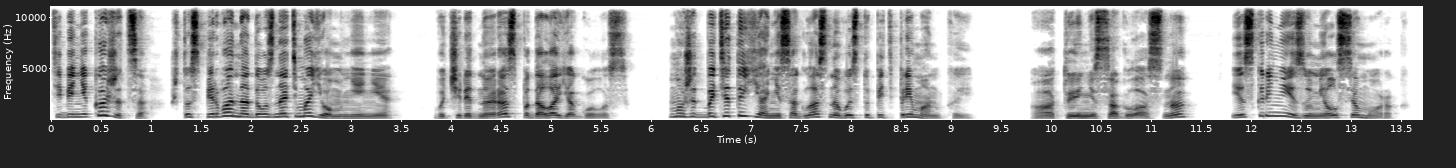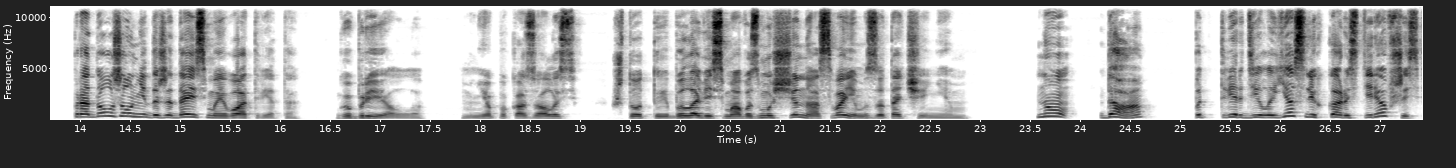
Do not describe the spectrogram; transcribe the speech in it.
«Тебе не кажется, что сперва надо узнать мое мнение?» В очередной раз подала я голос. «Может быть, это я не согласна выступить приманкой?» «А ты не согласна?» Искренне изумился Морок. Продолжил, не дожидаясь моего ответа. «Габриэлла, мне показалось, что ты была весьма возмущена своим заточением». «Ну, да», подтвердила я, слегка растерявшись,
